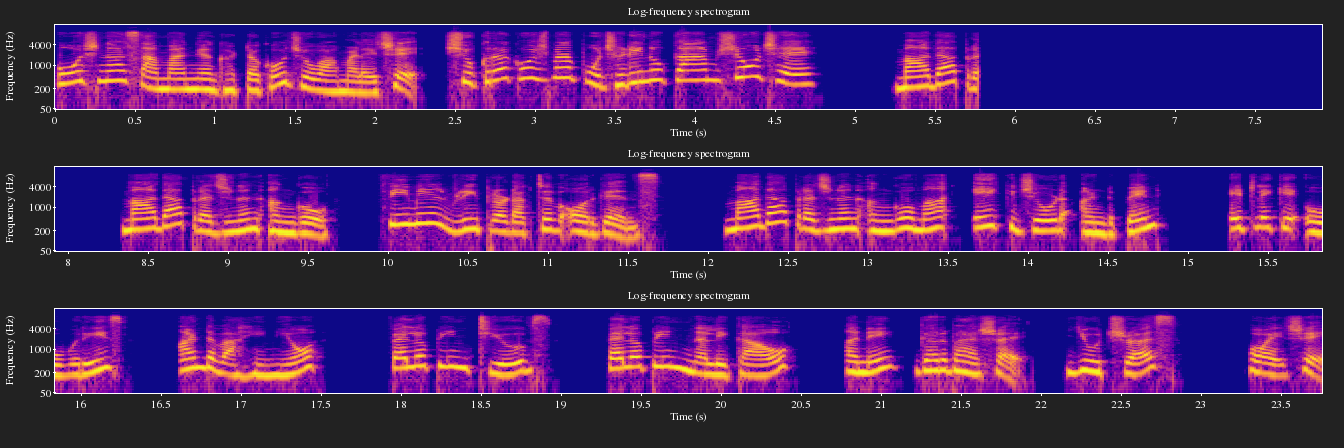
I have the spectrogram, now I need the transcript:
કોષના સામાન્ય ઘટકો જોવા મળે છે. શુક્રકોષમાં પૂંછડીનું કામ શું છે? માદા માદા પ્રજનન અંગો ફિમેલ રિપ્રોડક્ટિવ ઓર્ગન્સ માદા પ્રજનન અંગોમાં એક જોડ અંડપિંડ, એટલે કે ઓવરીઝ અંડવાહિનીઓ ફેલોપિન ટ્યુબ્સ, ફેલોપિન નલિકાઓ અને ગર્ભાશય, યુટ્રસ હોય છે.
